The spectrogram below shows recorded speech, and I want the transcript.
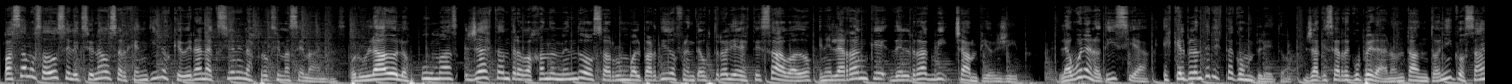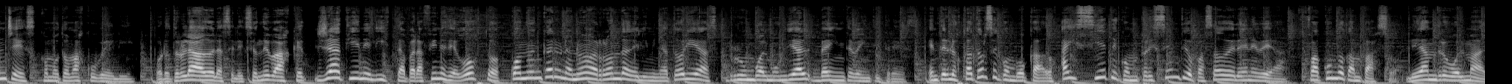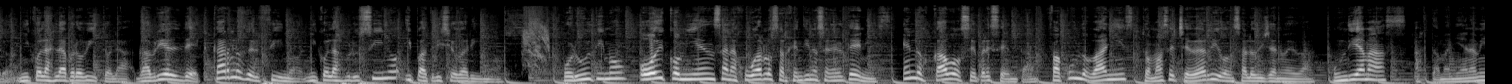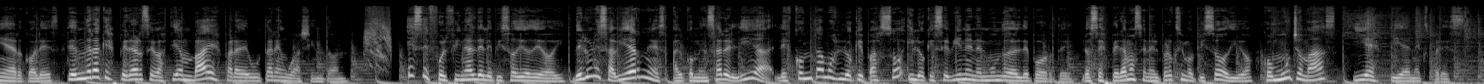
Pasamos a dos seleccionados argentinos que verán acción en las próximas semanas. Por un lado, los Pumas ya están trabajando en Mendoza rumbo al partido frente a Australia este sábado en el arranque del Rugby Championship. La buena noticia es que el plantel está completo, ya que se recuperaron tanto Nico Sánchez como Tomás Cubeli. Por otro lado, la selección de básquet ya tiene lista para fines de agosto cuando encare una nueva ronda de eliminatorias rumbo al Mundial 2023. Entre los 14 convocados hay 7 con presente o pasado de la NBA. Facundo Campazo, Leandro Bolmaro, Nicolás Laprovítola, Gabriel Deck, Carlos Delfino, Nicolás Brusino y Patricio Garino. Por último, hoy comienzan a jugar los argentinos en el tenis. En Los Cabos se presentan Facundo Bañis, Tomás Echeverri y Gonzalo Villanueva. Un día más, hasta mañana miércoles, tendrá que esperar Sebastián Báez para debutar en Washington. Ese fue el final del episodio de hoy. De lunes a viernes, al comenzar el día, les contamos lo que pasó y lo que se viene en el mundo del deporte. Los esperamos en el próximo episodio con mucho más y ESPN Express.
